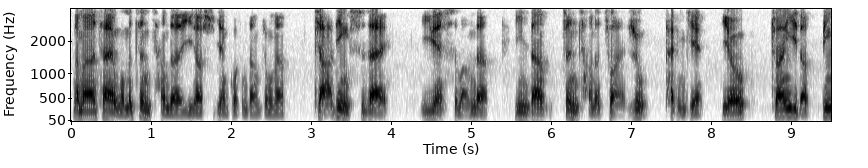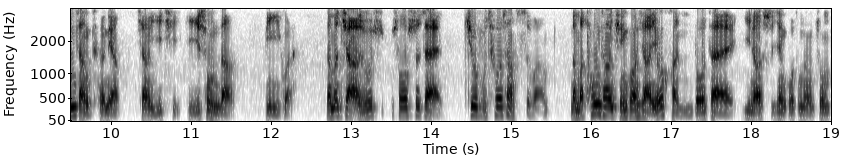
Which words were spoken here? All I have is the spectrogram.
那么在我们正常的医疗实践过程当中呢，假定是在医院死亡的，应当正常的转入太平间，由专业的殡葬车辆将遗体移送到殡仪馆。那么假如说是在救护车上死亡，那么通常情况下有很多在医疗实践过程当中，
